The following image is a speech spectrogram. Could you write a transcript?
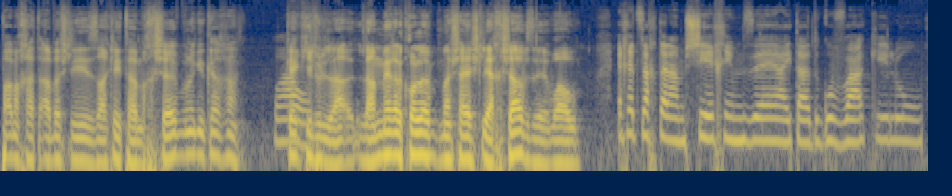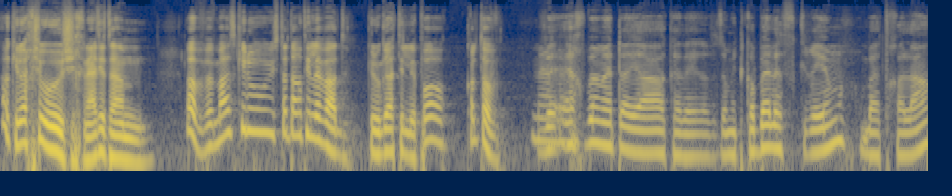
פעם אחת אבא שלי זרק לי את המחשב, בוא נגיד ככה. וואו. כן, כאילו, להמר על כל מה שיש לי עכשיו זה וואו. איך הצלחת להמשיך עם זה? הייתה תגובה, כאילו... לא, כאילו איכשהו שכנעתי אותם. לא, ומאז כאילו הסתדרתי לבד. כאילו הגעתי לפה, הכל טוב. ואיך באמת היה כזה, אתה מתקבל לסקרים בהתחלה,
